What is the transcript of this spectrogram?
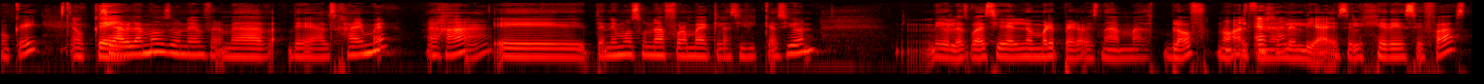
¿ok? Ok. Si hablamos de una enfermedad de Alzheimer, ajá, Ajá. eh, tenemos una forma de clasificación, digo, les voy a decir el nombre, pero es nada más bluff, ¿no? Al final Ajá. del día es el GDS FAST.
